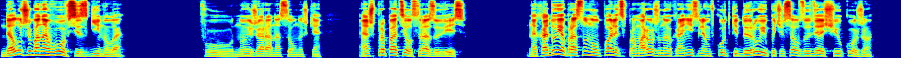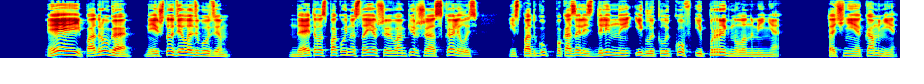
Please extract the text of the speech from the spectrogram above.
Да лучше бы она вовсе сгинула. Фу, ну и жара на солнышке. Аж пропотел сразу весь. На ходу я просунул палец в промороженную хранителем в куртке дыру и почесал зудящую кожу. «Эй, подруга, и что делать будем?» До этого спокойно стоявшая вампирша оскалилась, из-под губ показались длинные иглы клыков и прыгнула на меня. Точнее, ко мне.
